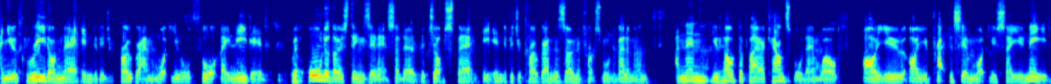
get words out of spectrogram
And you agreed on their individual program and what you all thought they needed with all of those things in it. So the, the job spec the individual program the zone of proximal development. And then you held the player accountable then Well, are you are you practicing what you say you need?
